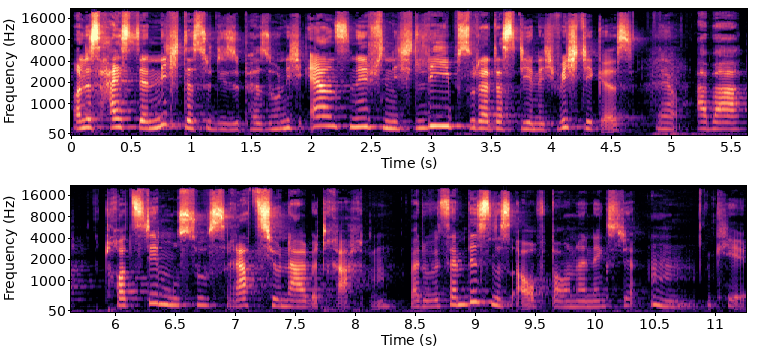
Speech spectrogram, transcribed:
Und es das heißt ja nicht, dass du diese Person nicht ernst nimmst, nicht liebst oder dass dir nicht wichtig ist. Ja. Aber trotzdem musst du es rational betrachten, weil du willst dein Business aufbauen. Dann denkst du dir, hm, okay,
